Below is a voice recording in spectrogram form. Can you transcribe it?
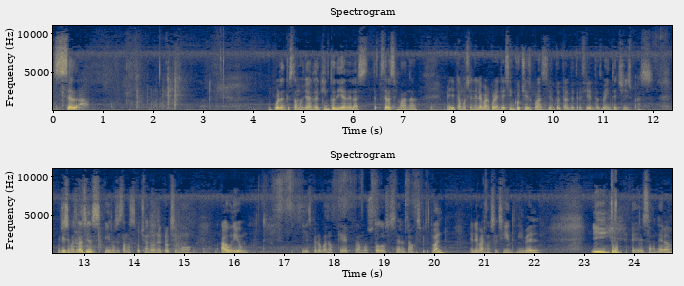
Selah. Recuerden que estamos ya en el quinto día de la tercera semana. Meditamos en elevar 45 chispas y un total de 320 chispas. Muchísimas gracias y nos estamos escuchando en el próximo audio. Y espero, bueno, que podamos todos hacer el trabajo espiritual, elevarnos al siguiente nivel y eh, de esta manera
